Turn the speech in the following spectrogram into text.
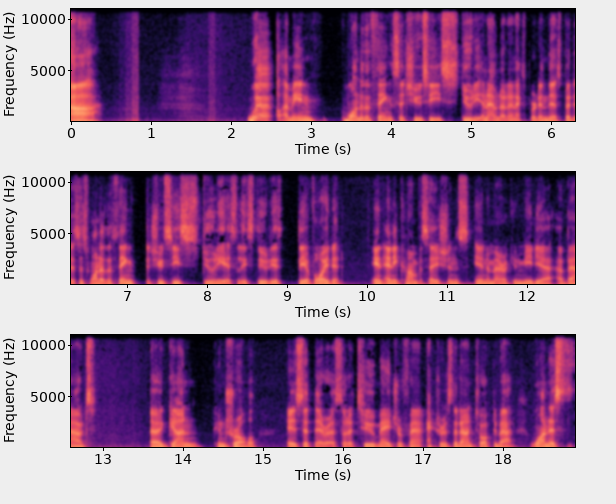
Ah. Well, I mean, one of the things that you see studio, and I'm not an expert in this, but this is one of the things that you see studiously, studiously avoided in any conversations in American media about uh, gun control is that there are sort of two major factors that aren't talked about. One is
